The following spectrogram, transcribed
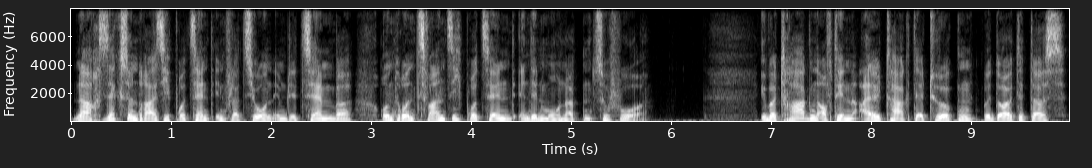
nach 36 Prozent Inflation im Dezember und rund 20 Prozent in den Monaten zuvor. Übertragen auf den Alltag der Türken bedeutet das,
